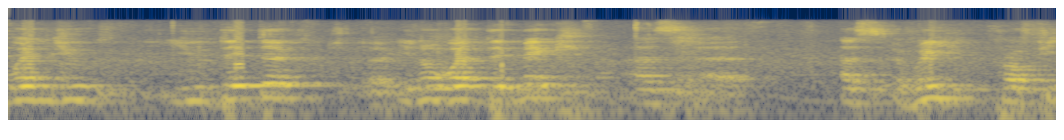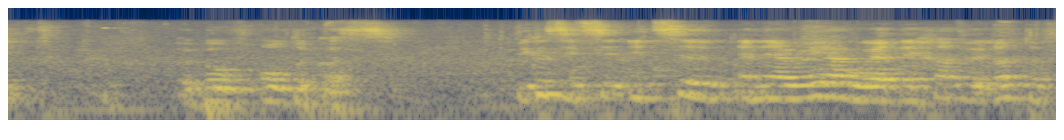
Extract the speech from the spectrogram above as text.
When you, you deduct, uh, you know, what they make as, uh, as real profit above all the costs. Because it's, it's an area where they have a lot of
